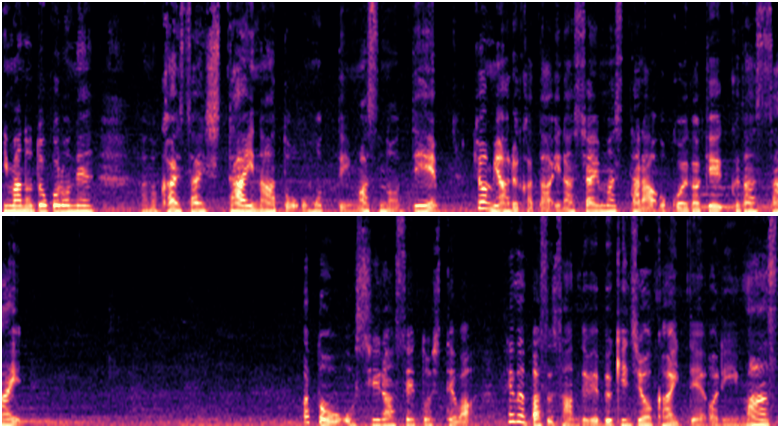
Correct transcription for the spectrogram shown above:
今のところねあの開催したいなと思っていますので興味ある方いらっしゃいましたらお声がけください。あとお知らせとしてはフェムパスさんでウェブ記事を書いております。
